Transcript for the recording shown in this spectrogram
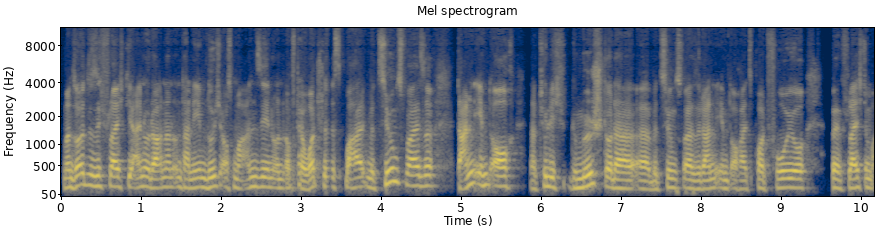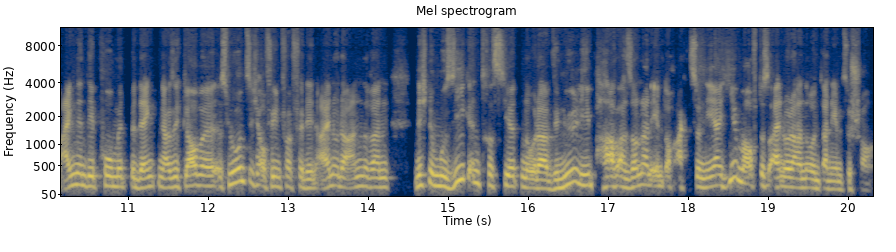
man sollte sich vielleicht die ein oder anderen Unternehmen durchaus mal ansehen und auf der Watchlist behalten, beziehungsweise dann eben auch natürlich gemischt oder äh, beziehungsweise dann eben auch als Portfolio äh, vielleicht im eigenen Depot mit bedenken. Also ich glaube, es lohnt sich auf jeden Fall für den einen oder anderen, nicht nur Musikinteressierten oder Vinylliebhaber, sondern eben auch Aktionär, hier mal auf das ein oder andere Unternehmen zu schauen.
